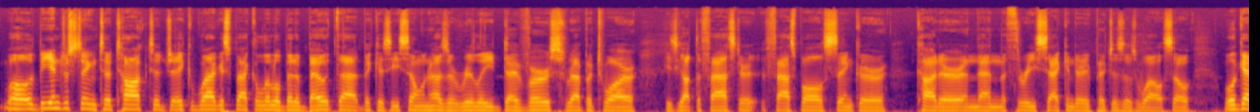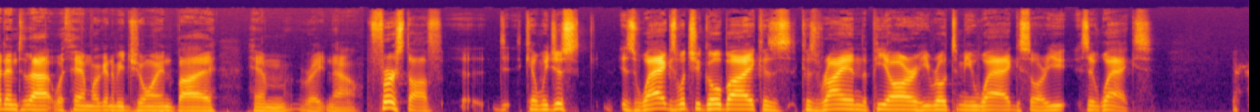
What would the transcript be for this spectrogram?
Well, it'd be interesting to talk to Jacob Waguespack a little bit about that because he's someone who has a really diverse repertoire. He's got the faster fastball, sinker, cutter, and then the three secondary pitches as well. So we'll get into that with him. We're going to be joined by him right now. First off, uh, can we just is Wags what you go by? Because because Ryan the PR he wrote to me Wags. So are you? Is it Wags?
